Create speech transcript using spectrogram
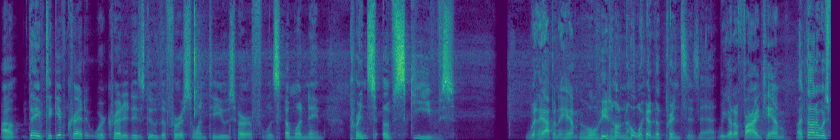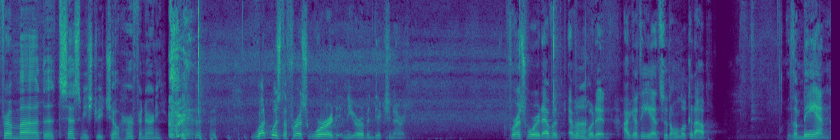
Um, Dave, to give credit where credit is due, the first one to use HERF was someone named Prince of Skeeves. What happened to him? Oh, we don't know where the prince is at. We got to find him. I thought it was from uh, the Sesame Street show, Herf and Ernie. What was the first word in the Urban Dictionary? First word ever ever Huh. put in. I got the answer. Don't look it up. The man,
